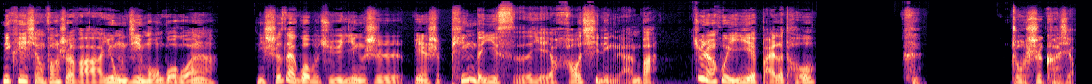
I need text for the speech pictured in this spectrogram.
你可以想方设法用计谋过关啊。你实在过不去，硬是便是拼的一死，也要豪气凛然吧。居然会一夜白了头，哼，着实可笑。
